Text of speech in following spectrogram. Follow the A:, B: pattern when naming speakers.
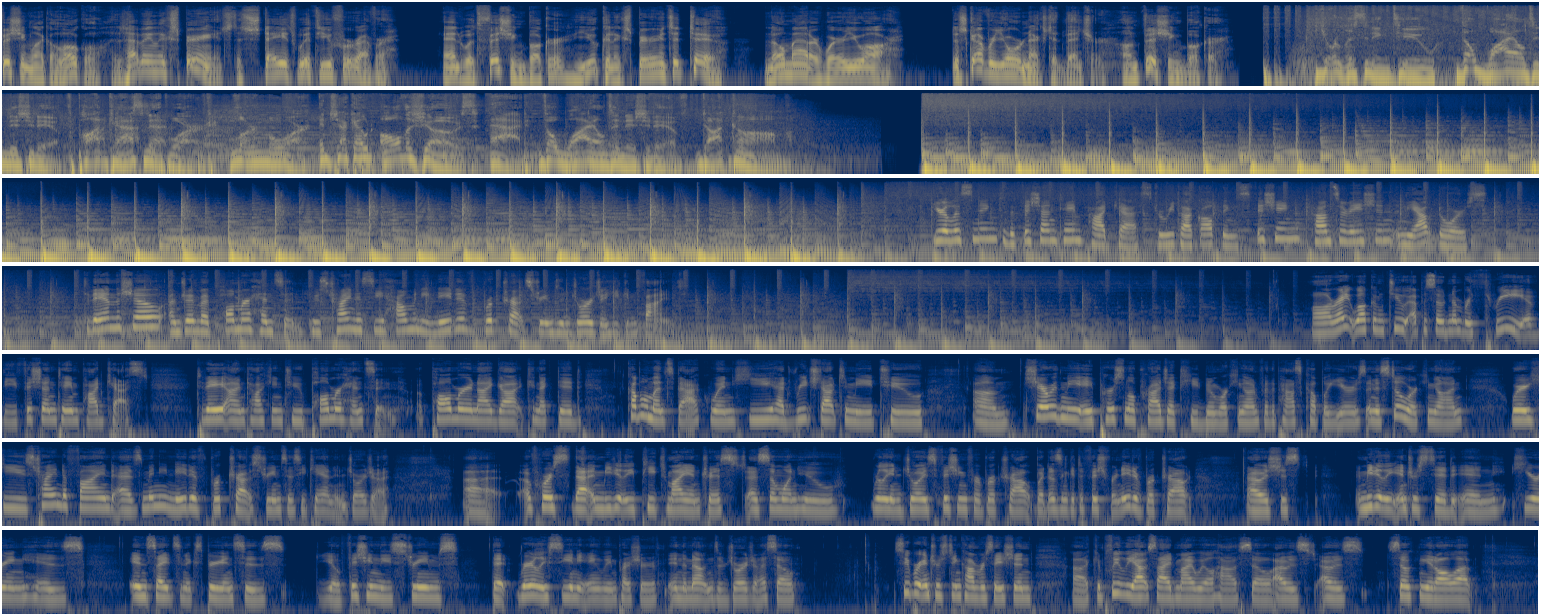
A: Fishing like a local is having an experience that stays with you forever. And with Fishing Booker, you can experience it too, no matter where you are. Discover your next adventure on Fishing Booker.
B: You're listening to The Wild Initiative Podcast Network. Learn more and check out all the shows at thewildinitiative.com.
C: You're listening to the Fish Untamed podcast, where we talk all things fishing, conservation, and the outdoors. Today on the show, I'm joined by Palmer Henson, who's trying to see how many native brook trout streams in Georgia he can find. All right, welcome to episode number three of the Fish Untamed podcast. Today I'm talking to Palmer Henson. Palmer and I got connected couple months back when he had reached out to me to um, share with me a personal project he'd been working on for the past couple years and is still working on, where he's trying to find as many native brook trout streams as he can in Georgia. Uh, of course, that immediately piqued my interest as someone who really enjoys fishing for brook trout but doesn't get to fish for native brook trout. I was just immediately interested in hearing his insights and experiences, you know, fishing these streams that rarely see any angling pressure in the mountains of Georgia. So, super interesting conversation, uh, completely outside my wheelhouse. So I was I was soaking it all up.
